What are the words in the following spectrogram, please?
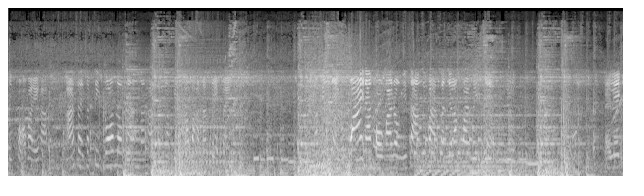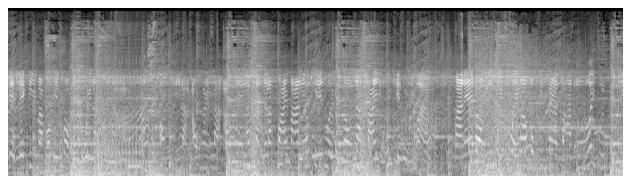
ายน้องกดผิดขอไปค่ะอะใส่สักสิบรอบแล้วกันนะคะสำหรับเป็นห้าบาทนะแตกไหมถ้าไม่แตกก็ว้ายนะทองมาดอกนี้สามสิบบาทสัญลักษณ์วายไม่แตกเหมือนเดิมแต่เลขเด็ดเลขดีมาคอมเมนต์บอกกันด้วยนะเอาไงล่ะเอาไงล่ะเอาไงล่ะสัญลักษณ์วายมาแล้วเคด้วยเราจัดไปโอ้ยเคด้วยไม่มา มาแน่ดอกนี้สวยๆค่ะ68บาทเอ้ยพื้นที่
